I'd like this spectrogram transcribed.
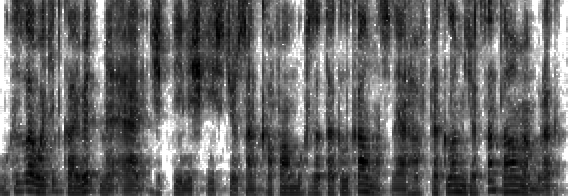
Bu kızla vakit kaybetme eğer ciddi ilişki istiyorsan. Kafan bu kıza takılı kalmasın. Eğer hafif takılamayacaksan tamamen bırak.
